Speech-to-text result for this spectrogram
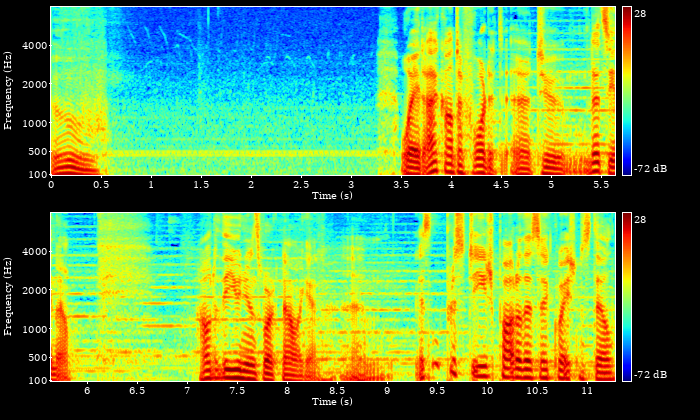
Ooh. Wait, I can't afford it uh, to... Let's see now. How do the unions work now again? Um, isn't prestige part of this equation still?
